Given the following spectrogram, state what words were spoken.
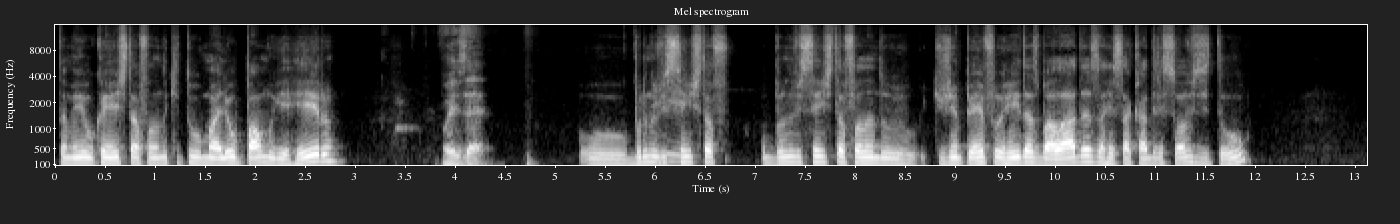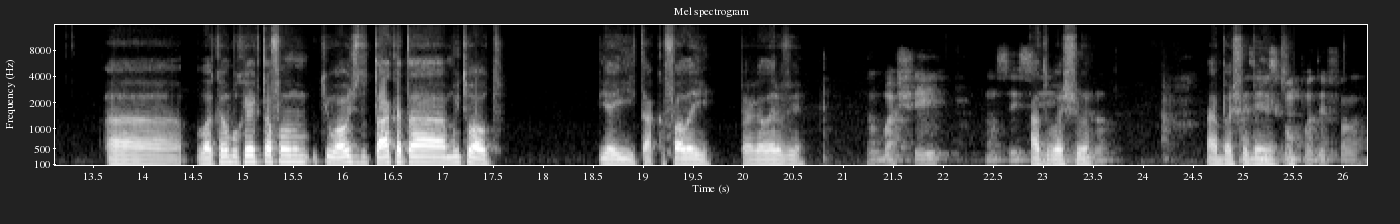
Também o Canhete tá falando que tu malhou o pau no Guerreiro. Pois é. O Bruno e... Vicente tá o Bruno Vicente tá falando que o Jean-Pierre foi o rei das baladas, a ressacada ele só visitou. A... O Lacan Albuquerque tá falando que o áudio do Taka tá muito alto. E aí, Taka, fala aí, pra galera ver. Eu baixei, não sei se. Ah, tu baixou? Ah, baixou Mas bem. Eles aqui. vão poder falar.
